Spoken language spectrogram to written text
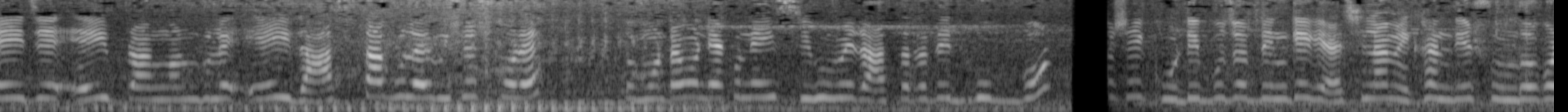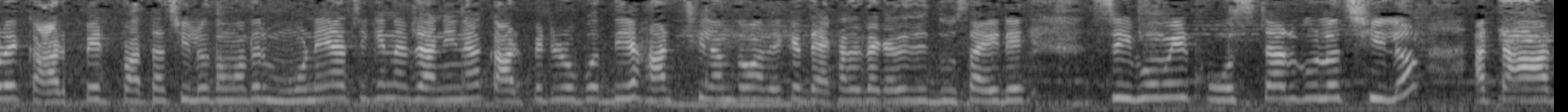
এই যে এই প্রাঙ্গণগুলো এই রাস্তাগুলো বিশেষ করে, তো মোটামুটি এখন এই শ্রীভূমির রাস্তাটাতেই ঢুকবো। সেই খুঁটি পুজোর দিনকে গেছিলাম, এখান দিয়ে সুন্দর করে কার্পেট পাতা ছিল। তোমাদের মনে আছে কিনা জানি না কার্পেটের উপর দিয়ে হাঁটছিলাম তোমাদেরকে দেখাতে দেখাতে যে দু সাইডে শ্রীভূমির পোস্টারগুলো ছিল, আর তার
